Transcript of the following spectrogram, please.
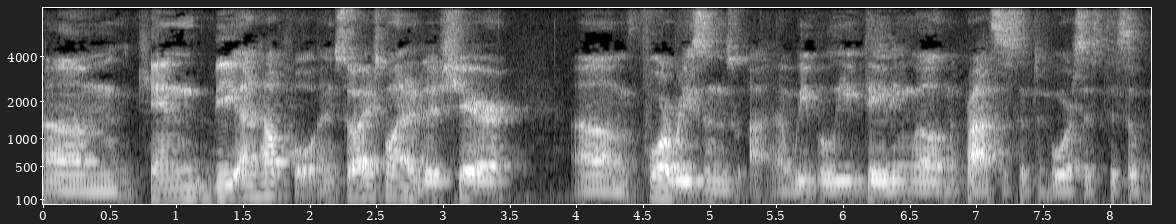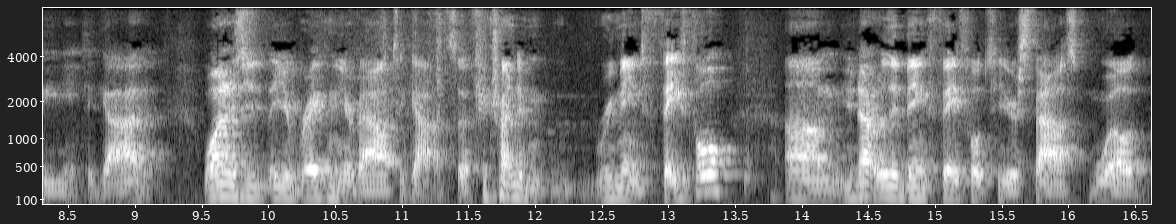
um, can be unhelpful. And so I just wanted to share um, four reasons uh, we believe dating well in the process of divorce is disobedient to God. One is you, that you're breaking your vow to God. So if you're trying to remain faithful, um, you're not really being faithful to your spouse while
